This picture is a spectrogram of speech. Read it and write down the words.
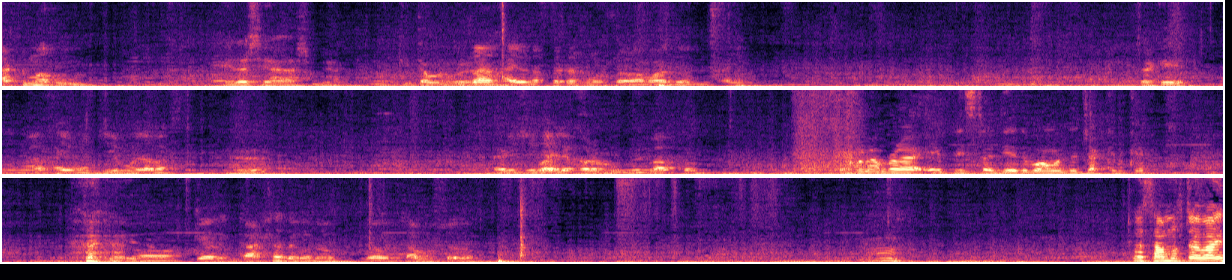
আর তোমার কই এটা সে আসবে কি তেমন করে? তোমরা খাইও না পেটের সমস্যা আমার খাই যাকে? না না বেশি খাইলে পরে এখন আমরা এই পিসটা দিয়ে দেবো আমাদের জাকিরকে। কার সাথে কথা চামচ সাথে চামচটা ভাই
